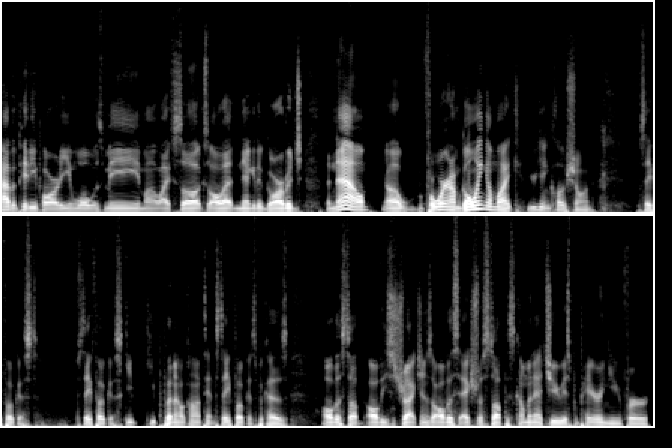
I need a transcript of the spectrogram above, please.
have a pity party and woe was me and my life sucks, all that negative garbage. But now, uh, for where I'm going, I'm like, you're getting close, Sean. Stay focused. Stay focused. Keep keep putting out content. Stay focused because all this stuff, all these distractions, all this extra stuff that's coming at you is preparing you for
